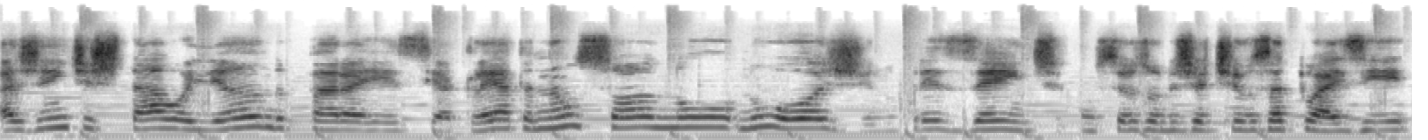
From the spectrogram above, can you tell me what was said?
a gente estar olhando para esse atleta não só no, no hoje, no presente, com seus objetivos atuais. E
